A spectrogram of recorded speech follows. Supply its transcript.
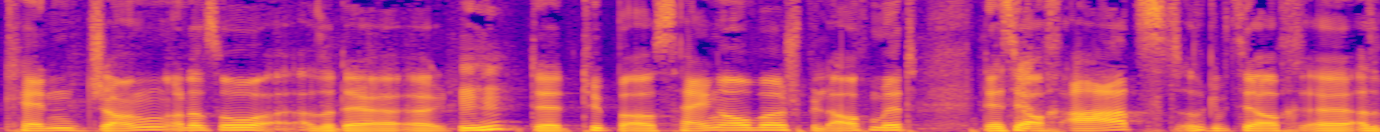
Ken Jong oder so, also der, äh, der Typ aus Hangover spielt auch mit. Der ist ja, Ja. auch Arzt. Also gibt's ja auch, äh, also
